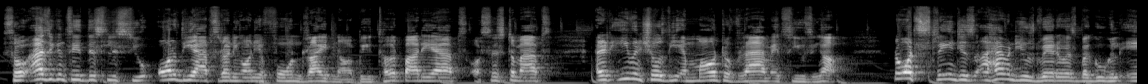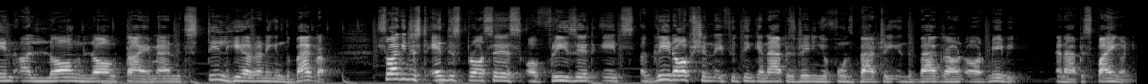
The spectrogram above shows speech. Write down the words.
So as you can see, this lists you all of the apps running on your phone right now, be third-party apps or system apps, and it even shows the amount of RAM it's using up. Now what's strange is I haven't used Wear OS by Google in a long, long time and it's still here running in the background. So I can just end this process or freeze it. It's a great option if you think an app is draining your phone's battery in the background or maybe an app is spying on you.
